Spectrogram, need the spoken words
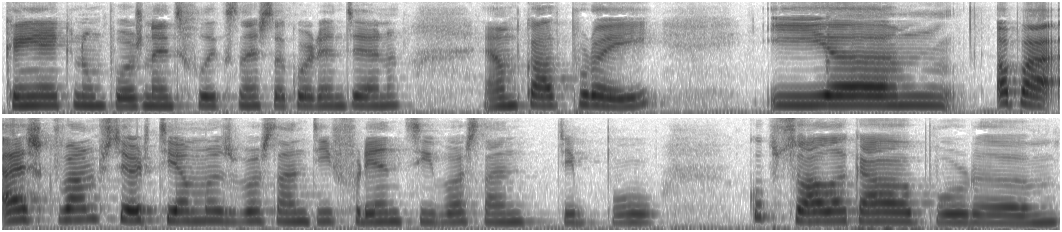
quem é que não pôs Netflix nesta quarentena? É um bocado por aí. E um, opa, acho que vamos ter temas bastante diferentes e bastante tipo que o pessoal acaba por, um,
